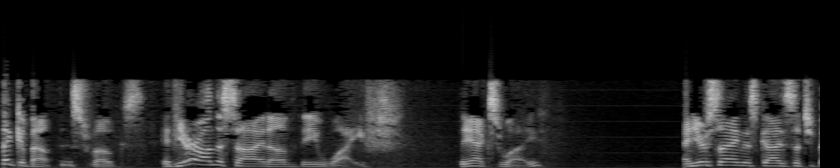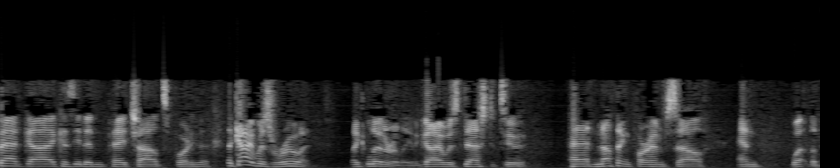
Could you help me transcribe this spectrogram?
Think about this, folks. If you're on the side of the wife, the ex-wife, and you're saying this guy's such a bad guy because he didn't pay child support, the guy was ruined. Like literally, the guy was destitute, had nothing for himself, and what the,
